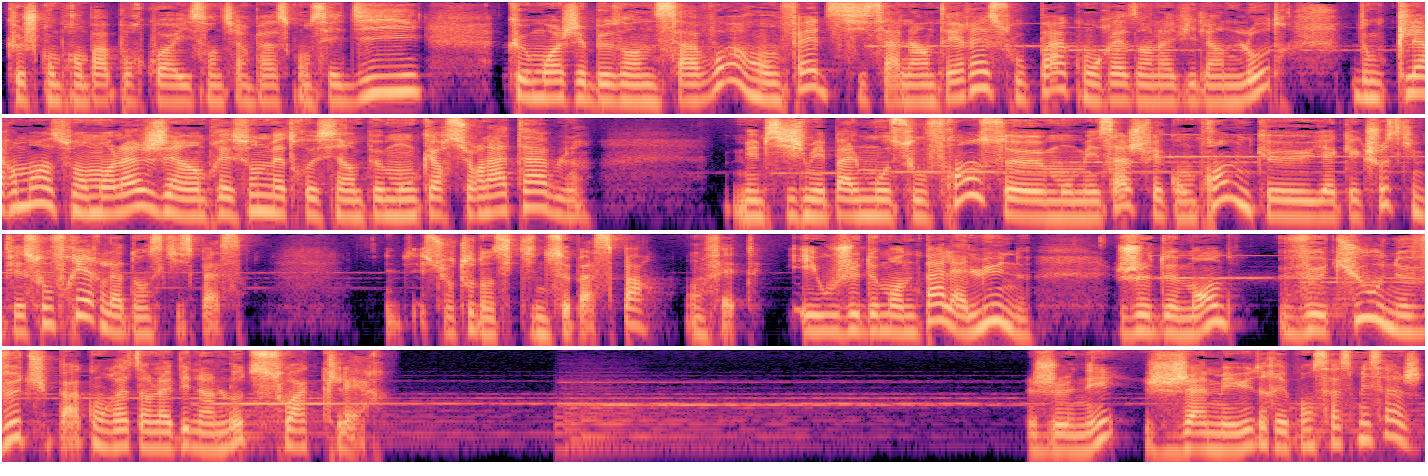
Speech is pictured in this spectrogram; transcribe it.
que je comprends pas pourquoi il s'en tient pas à ce qu'on s'est dit, que moi j'ai besoin de savoir en fait si ça l'intéresse ou pas qu'on reste dans la vie l'un de l'autre. Donc clairement à ce moment-là, j'ai l'impression de mettre aussi un peu mon cœur sur la table. Même si je mets pas le mot souffrance, euh, mon message fait comprendre qu'il y a quelque chose qui me fait souffrir là dans ce qui se passe. surtout dans ce qui ne se passe pas en fait. Et où je demande pas la lune, je demande veux-tu ou ne veux-tu pas qu'on reste dans la vie l'un de l'autre, soit clair. Je n'ai jamais eu de réponse à ce message.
